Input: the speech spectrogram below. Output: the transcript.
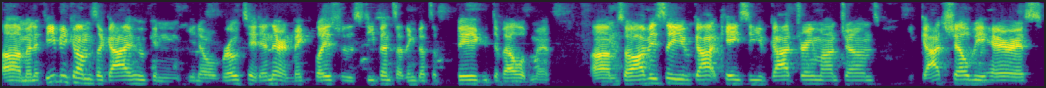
Um, and if he becomes a guy who can, you know, rotate in there and make plays for this defense, I think that's a big development. Um, so obviously you've got Casey, you've got Dre'Mont Jones, you've got Shelby Harris.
